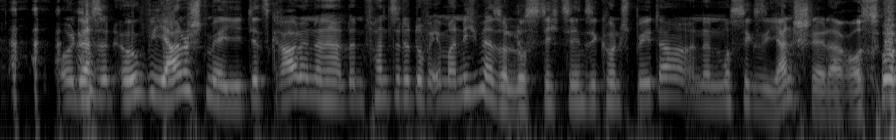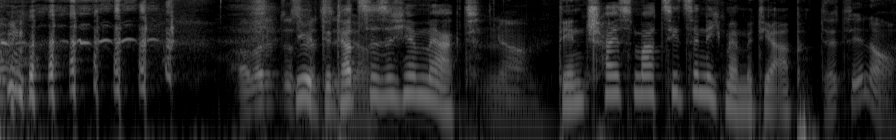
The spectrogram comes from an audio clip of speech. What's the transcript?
und dass es irgendwie ja nicht mehr geht. Jetzt gerade, dann, dann fand sie das auf einmal nicht mehr so lustig, zehn Sekunden später. Und dann musste ich sie ganz schnell da rausholen. Aber das ist Gut, witzig, das hat ja. sie sich gemerkt. Ja, Den Scheiß macht zieht sie nicht mehr mit dir ab. das genau.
